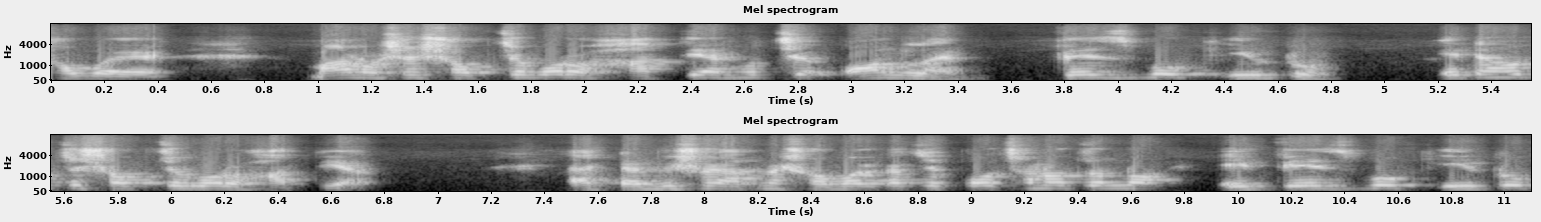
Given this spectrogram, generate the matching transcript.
সময়ে মানুষের সবচেয়ে বড় হাতিয়ার হচ্ছে অনলাইন ফেসবুক ইউটিউব এটা হচ্ছে সবচেয়ে বড় হাতিয়ার। একটা বিষয় আপনার সবার কাছে পৌঁছানোর জন্য এই ফেসবুক ইউটিউব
